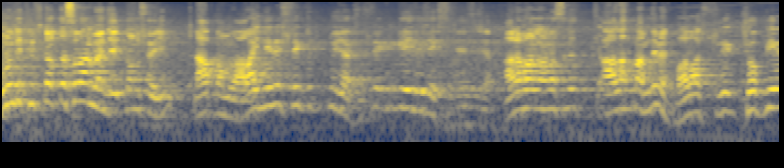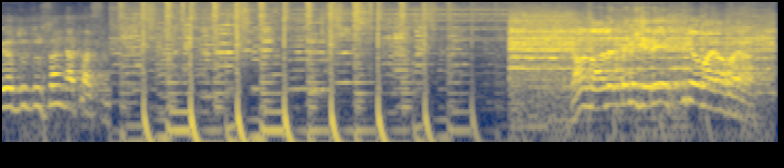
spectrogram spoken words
Bunun bir püf noktası var mı öncelikle onu söyleyeyim. Ne yapmam lazım? Aynayı sürekli tutmayacaksın. Sürekli gezdireceksin. Gezeceğim. Arabanın anasını ağlatmam değil mi? Valla sürekli çok bir yere durdursan yakarsın. Yalnız alet beni geriye ittiriyor baya baya.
